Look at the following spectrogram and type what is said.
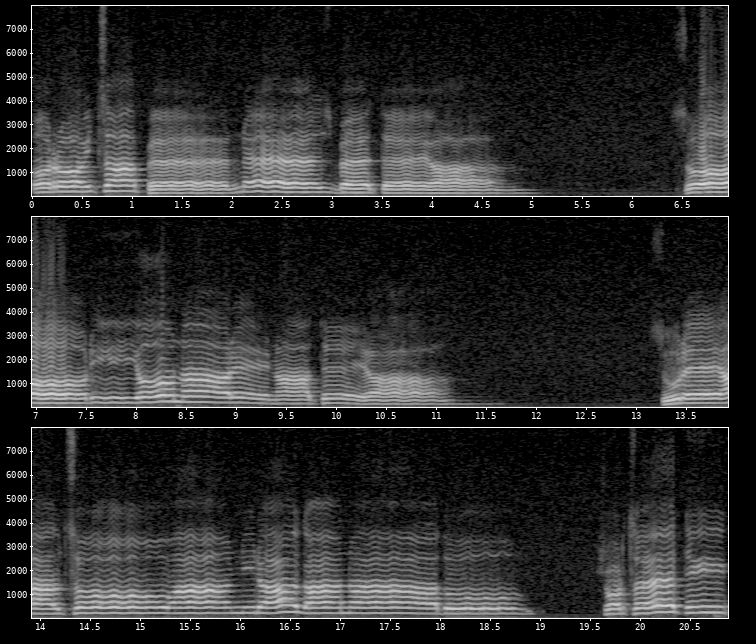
oroitzapenez betea. Zorionaren atea. Zure altzoan iragana du, sortzetik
